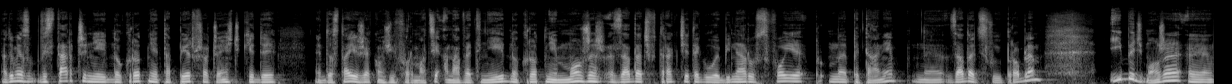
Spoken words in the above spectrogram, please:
natomiast wystarczy niejednokrotnie ta pierwsza część, kiedy dostajesz jakąś informację, a nawet niejednokrotnie możesz zadać w trakcie tego webinaru swoje pytanie, zadać swój problem i być może e,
